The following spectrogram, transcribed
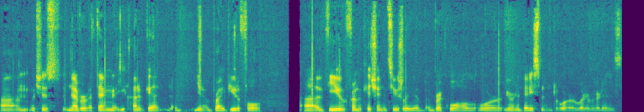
um, which is never a thing that you kind of get. A, you know, bright, beautiful uh, view from a kitchen. It's usually a, a brick wall, or you're in a basement, or whatever it is.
